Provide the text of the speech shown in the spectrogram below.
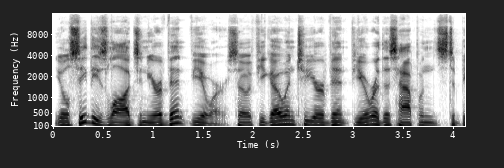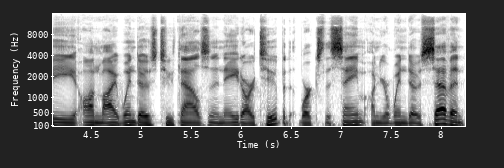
You'll see these logs in your event viewer. So if you go into your event viewer, this happens to be on my Windows 2008 R2, but it works the same on your Windows 7.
